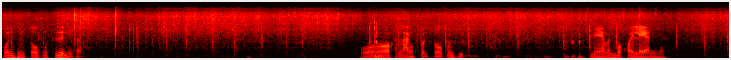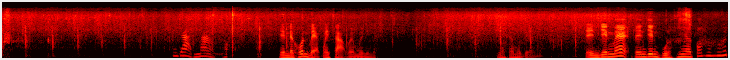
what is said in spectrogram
ฝนเพิ่งตกเมื่อคืนนี่ครับ โอ้ขันหลังฝนตกมันผิด แม่มันบ่ค่อยแลนนะญาติน้ำเนาะเห็นแต่คนแบกไม่สาบไว้มือนี่ไหมแม่แค่มดแดงนะใจเย็นๆแม่ใจเย็นๆปูเฮียป๊าด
